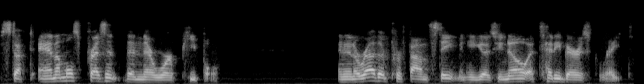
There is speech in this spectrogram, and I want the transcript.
stuffed animals present than there were people. And in a rather profound statement, he goes, You know, a teddy bear is great,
